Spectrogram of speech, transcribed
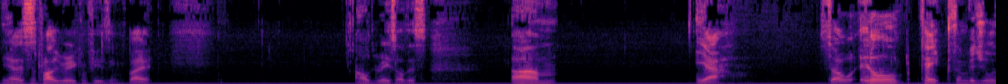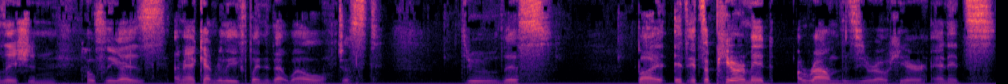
yeah, this is probably very confusing, but I'll erase all this. Um, yeah. So it'll take some visualization. Hopefully, you guys. I mean, I can't really explain it that well just through this, but it, it's a pyramid around the zero here, and it's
